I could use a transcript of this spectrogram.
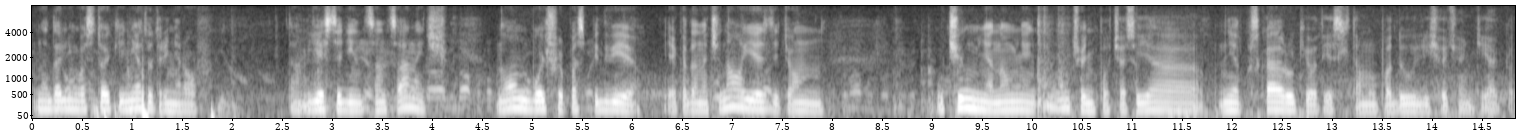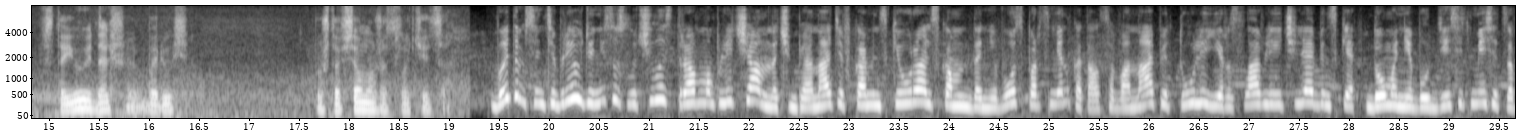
На Дальнем Востоке нету тренеров. Там есть один Сан Саныч, но он больше по спидвею. Я когда начинал ездить, он учил меня, но у меня ничего не получается. Я не отпускаю руки, вот если там упаду или еще что-нибудь, я как встаю и дальше борюсь. Потому что все может случиться. В этом сентябре у Дениса случилась травма плеча на чемпионате в Каменске-Уральском. До него спортсмен катался в Анапе, Туле, Ярославле и Челябинске. Дома не был 10 месяцев.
